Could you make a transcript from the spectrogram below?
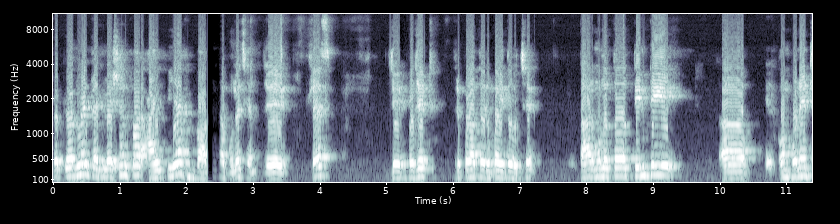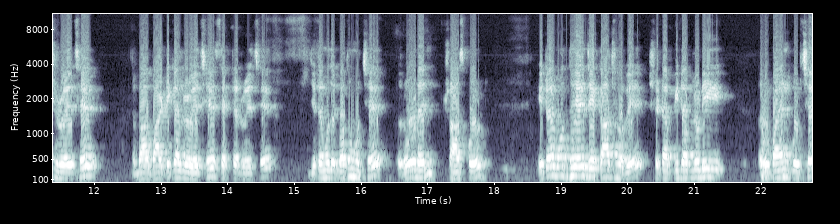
प्रोक्योरमेंट रेगुलेशन फॉर आईपीएफ তা বলেছেন যে ট্রেস যে প্রজেক্ট ত্রিপুরাতে রূপায়িত হচ্ছে। তার মূলত তিনটি কম্পোনেন্ট রয়েছে বা ভার্টিক্যাল রয়েছে সেক্টর রয়েছে, যেটার মধ্যে প্রথম হচ্ছে রোড এন্ড ট্রান্সপোর্ট এটার মধ্যে যে কাজ হবে, সেটা পিডাব্লিউডি রূপায়ণ করছে।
